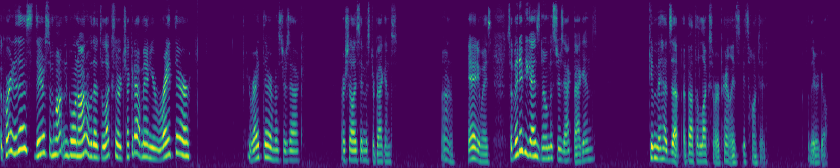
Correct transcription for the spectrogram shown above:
According to this, there's some haunting going on over there at the Luxor. Check it out, man. You're right there. You're right there, Mr. Zach. Or shall I say Mr. Bagans? I don't know. Anyways, so if any of you guys know Mr. Zak Bagans, give him a heads up about the Luxor. Apparently, it's, it's haunted. So there you go.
